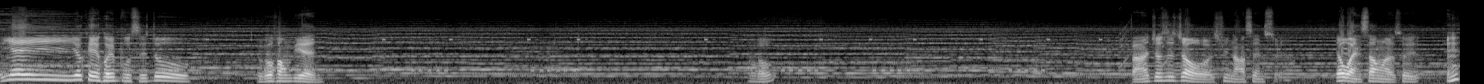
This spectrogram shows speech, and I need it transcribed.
耶，又可以回补十度，有够方便。哦，本来就是叫我去拿圣水啊，要晚上了，所以，哎，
